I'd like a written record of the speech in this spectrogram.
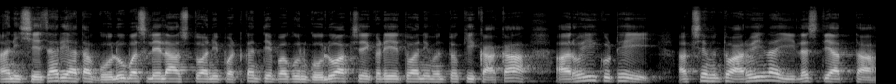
आणि शेजारी आता गोलू बसलेला असतो आणि पटकन ते बघून गोलू अक्षयकडे येतो आणि म्हणतो की काका आरोही कुठे? अक्षय म्हणतो आरोही नाही येईलच ती आत्ता.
